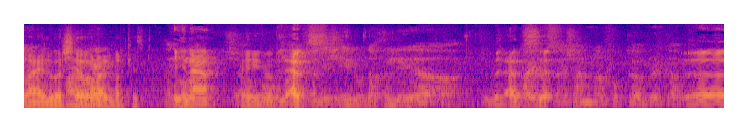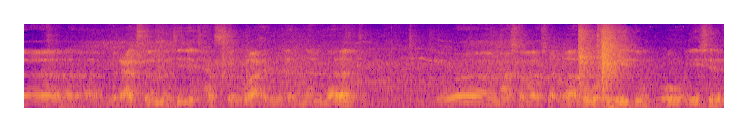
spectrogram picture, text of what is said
راعي الورشة وراعي المركز؟ إي نعم. أيوه. بالعكس. بالعكس. آه بالعكس لما تيجي تحصل واحد من ابن البلد وما شاء الله شغال هو بإيده وهو اللي يشرف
